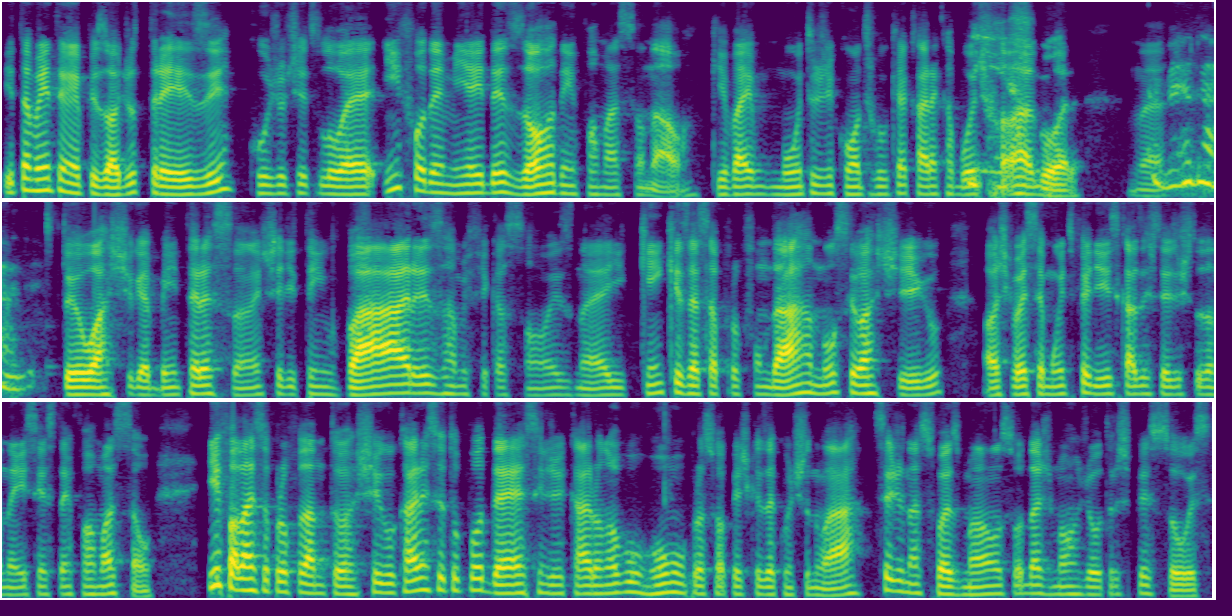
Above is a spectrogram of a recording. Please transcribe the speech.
E também tem o episódio 13, cujo título é Infodemia e Desordem Informacional, que vai muito de encontro com o que a Karen acabou de falar agora. Né? É verdade. O teu artigo é bem interessante, ele tem várias ramificações, né? E quem quiser se aprofundar no seu artigo, acho que vai ser muito feliz caso esteja estudando aí ciência da informação. E falar em se aprofundar no teu artigo, Karen, se tu pudesse indicar um novo rumo para sua pesquisa continuar, seja nas suas mãos ou nas mãos de outras pessoas,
